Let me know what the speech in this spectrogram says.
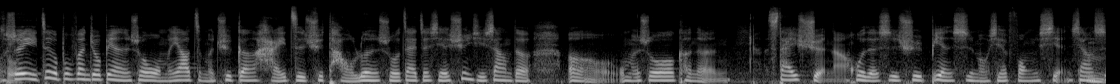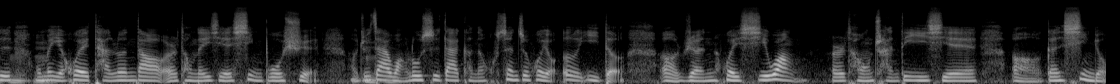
所以这个部分就变成说，我们要怎么去跟孩子去讨论，说在这些讯息上的，呃，我们说可能。筛选啊，或者是去辨识某些风险，像是我们也会谈论到儿童的一些性剥削，我觉得在网络时代，可能甚至会有恶意的呃人会希望。儿童传递一些呃跟性有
